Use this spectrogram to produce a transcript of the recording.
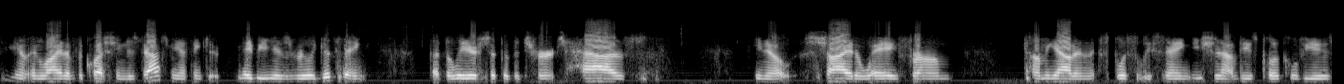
you know, in light of the question you just asked me, I think it maybe is a really good thing that the leadership of the church has, you know, shied away from coming out and explicitly saying you should have these political views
